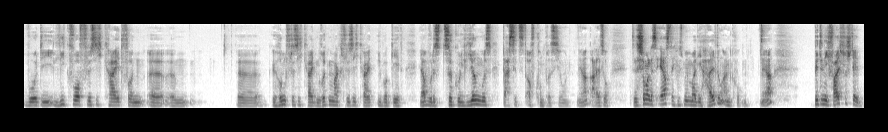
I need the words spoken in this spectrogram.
wo die Liquorflüssigkeit von äh, ähm, äh, Gehirnflüssigkeit in Rückenmarksflüssigkeit übergeht, ja, wo das zirkulieren muss, das sitzt auf Kompression. Ja, also das ist schon mal das Erste. Ich muss mir mal die Haltung angucken. Ja, bitte nicht falsch verstehen.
